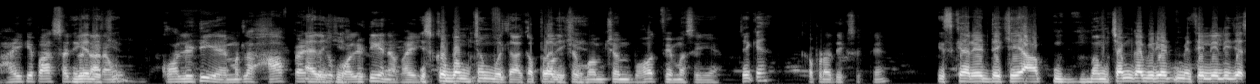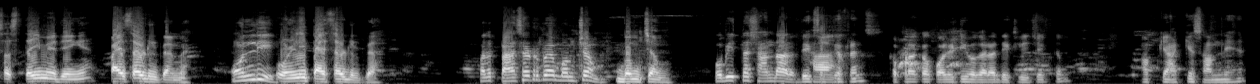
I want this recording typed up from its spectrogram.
भाई के पास सच बता रहा हूँ क्वालिटी है मतलब हाफ़ पैंट की क्वालिटी है ना भाई। इसको बमचम बोलता है कपड़ा देखिए। बमचम बहुत फ़ेमस है ये। ठीक है? कपड़ा देख सकते हैं। इसका रेट देखिए आप बमचम का भी रेट में से ले लीजिए सस्ता ही में देंगे। पैंसठ रुपया में। ओनली ओनली पैंसठ रुपया। मतलब पैंसठ रुपए में बमचम? बमचम। वो भी इतना शानदार देख हाँ। सकते हैं फ्रेंड्स कपड़ा का क्वालिटी वगैरह देख लीजिए एकदम। आपके आँख के सामने है।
